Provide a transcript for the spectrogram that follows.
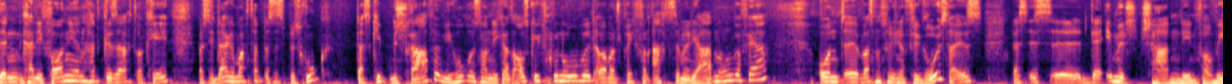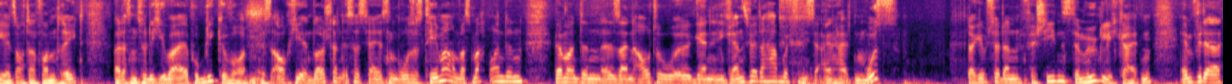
denn Kalifornien hat gesagt, okay, was ihr da gemacht habt, das ist Betrug, das gibt eine Strafe, wie hoch ist noch nicht ganz ausgeknobelt, aber man spricht von 18 Milliarden ungefähr. Und äh, was natürlich noch viel größer ist, das ist äh, der Image-Schaden, den VW jetzt auch davon trägt, weil das natürlich überall publik geworden ist. Auch hier in Deutschland ist das ja jetzt ein großes Thema. Und was macht man denn, wenn man denn äh, sein Auto äh, gerne in die Grenzwerte haben möchte, die es einhalten muss? Da gibt's ja dann verschiedenste Möglichkeiten. Entweder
